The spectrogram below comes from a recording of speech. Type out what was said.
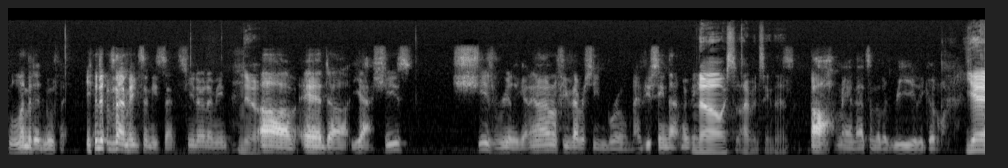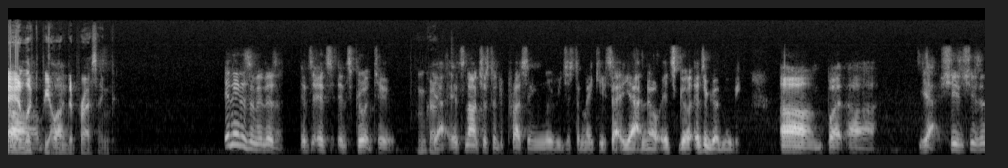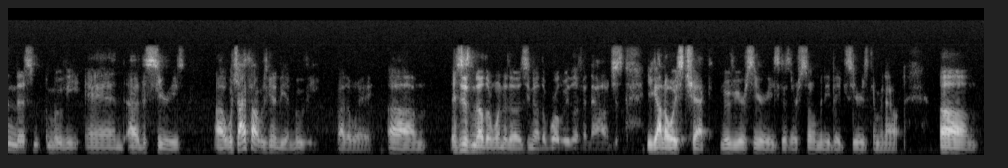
limited movement. if that makes any sense, you know what I mean? yeah, Um, and uh, yeah, she's she's really good. And I don't know if you've ever seen Room. Have you seen that movie? no, I, still, I haven't seen that. Oh man, that's another really good one. Yeah, it Uh, looked beyond but- depressing. And it isn't. It isn't. It's it's it's good too. Okay, Yeah, it's not just a depressing movie just to make you say, yeah, no, it's good. It's a good movie. Um, but uh, yeah, she's she's in this movie and uh, the series, uh, which I thought was going to be a movie, by the way. Um, it's just another one of those, you know, the world we live in now. Just you got to always check movie or series because there's so many big series coming out. Um,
